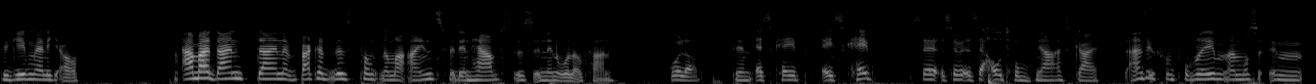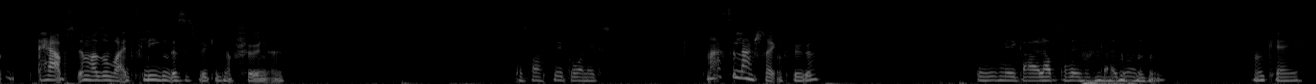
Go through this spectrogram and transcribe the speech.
Wir geben ja nicht auf. Aber dein, deine Bucketlist-Punkt Nummer 1 für den Herbst ist in den Urlaub fahren. Urlaub. Den, Escape. Escape ist der, ist der, ist Autumn. ja, ist geil. Das einzige Problem, man muss im Herbst immer so weit fliegen, dass es wirklich noch schön ist. Das macht mir gar nichts. Magst du Langstreckenflüge? Das ist mir egal. Hauptsache es ist geil dort. Okay.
